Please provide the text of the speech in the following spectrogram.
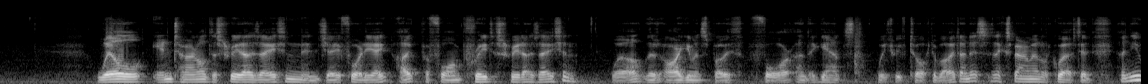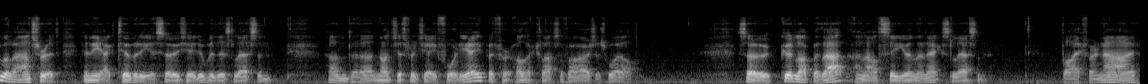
Will internal discretization in J48 outperform pre-discretization? Well, there's arguments both for and against, which we've talked about, and it's an experimental question, and you will answer it in the activity associated with this lesson and uh, not just for J48 but for other classifiers as well. So good luck with that and I'll see you in the next lesson. Bye for now.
